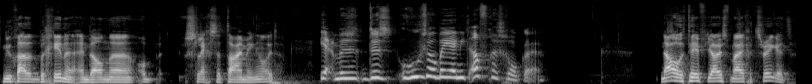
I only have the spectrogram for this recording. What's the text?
Nu gaat het beginnen en dan eh, op slechtste timing ooit. Ja, maar dus, dus hoezo ben jij niet afgeschrokken? Nou, het heeft juist mij getriggerd.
